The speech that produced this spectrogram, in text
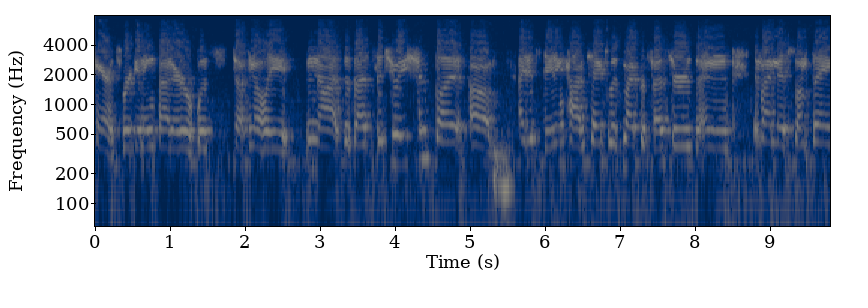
parents were getting better was definitely not the best situation. But um, I just stayed in contact with my professors, and if I missed something,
